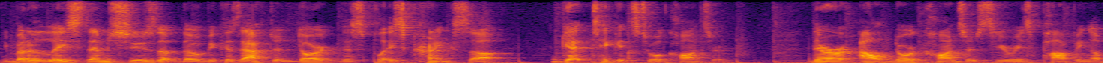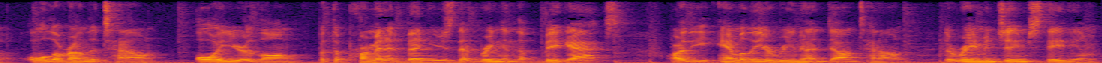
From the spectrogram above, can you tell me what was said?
You better lace them shoes up though because after dark this place cranks up. Get tickets to a concert. There are outdoor concert series popping up all around the town all year long, but the permanent venues that bring in the big acts are the Amalie Arena in downtown, the Raymond James Stadium,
